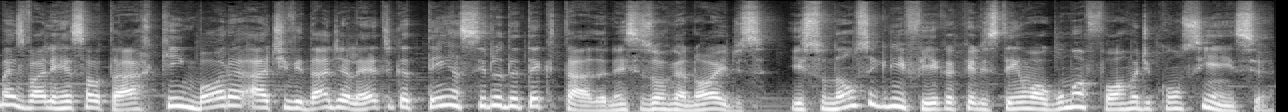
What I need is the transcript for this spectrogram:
Mas vale ressaltar que, embora a atividade elétrica tenha sido detectada nesses organoides, isso não significa que eles tenham alguma forma de consciência.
